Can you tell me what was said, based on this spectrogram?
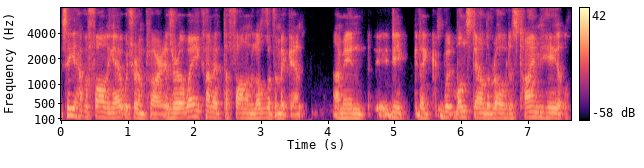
say you have a falling out with your employer is there a way kind of to fall in love with them again? I mean do you, like with months down the road does time heal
